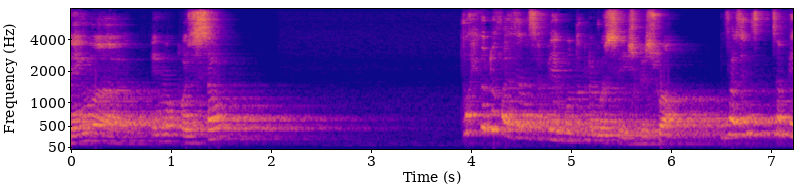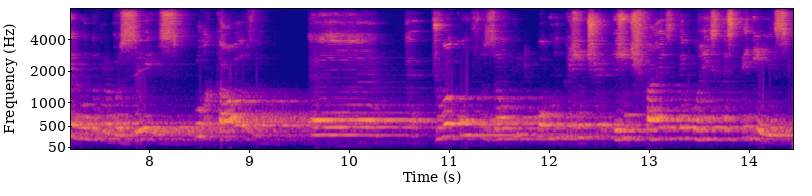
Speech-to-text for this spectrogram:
nenhuma, nenhuma posição? Por que eu estou fazendo essa pergunta para vocês, pessoal? Estou fazendo essa pergunta para vocês por causa é, de uma confusão muito comum que a gente, a gente faz em decorrência da experiência.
